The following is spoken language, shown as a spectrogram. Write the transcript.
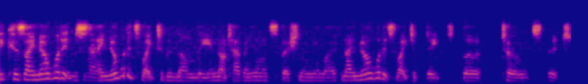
because I know what it was. Right. I know what it's like to be lonely and not have anyone special in your life, and I know what it's like to date the toads that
